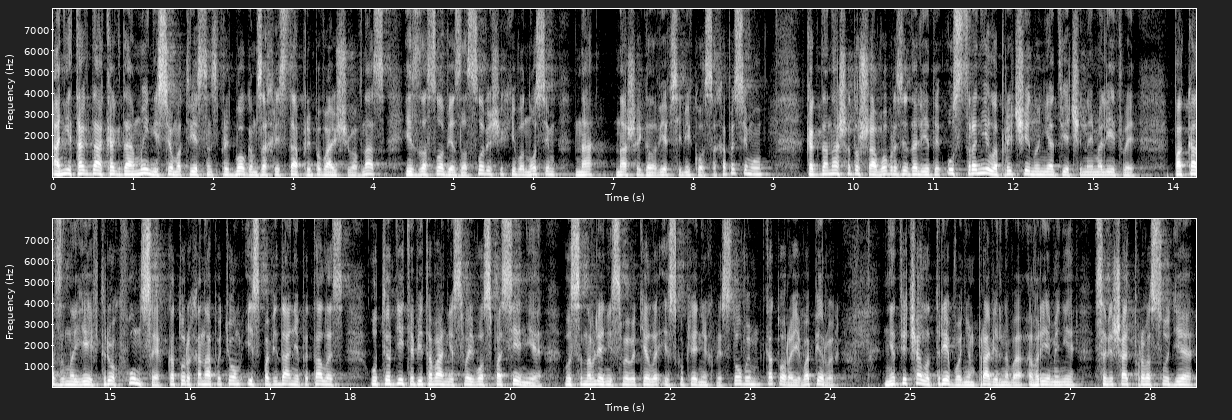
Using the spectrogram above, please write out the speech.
а не тогда, когда мы несем ответственность пред Богом за Христа, пребывающего в нас, и злословие злословящих Его носим на нашей голове в семи косах. А посему, когда наша душа в образе Далиды устранила причину неотвеченной молитвы, показанной ей в трех функциях, в которых она путем исповедания пыталась утвердить обетование своего спасения в усыновлении своего тела искуплением Христовым, которое, во-первых, – не отвечала требованиям правильного времени совершать правосудие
